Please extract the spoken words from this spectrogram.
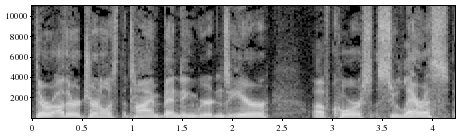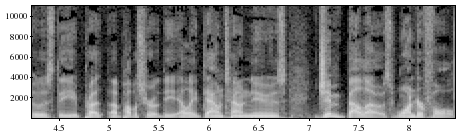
There were other journalists at the time bending Riordan's ear. Of course, Sue Laris, who's the pre- uh, publisher of the LA Downtown News. Jim Bellows, wonderful,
